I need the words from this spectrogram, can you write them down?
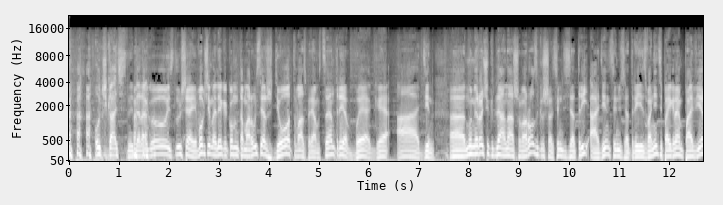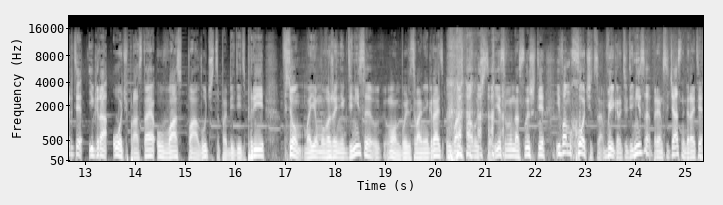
Очень качественный, дорогой. Слушай, в общем, Лего комната Маруся ждет вас прямо в центре ВГ1. Э, номерочек для нашего розыгрыша 73 173. Звоните, поиграем, поверьте, игра очень простая. У вас получится победить. При всем моем уважении к Денису, он будет с вами играть, у вас получится. Если вы нас слышите и вам хочется выиграть у Дениса, прямо сейчас набирайте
